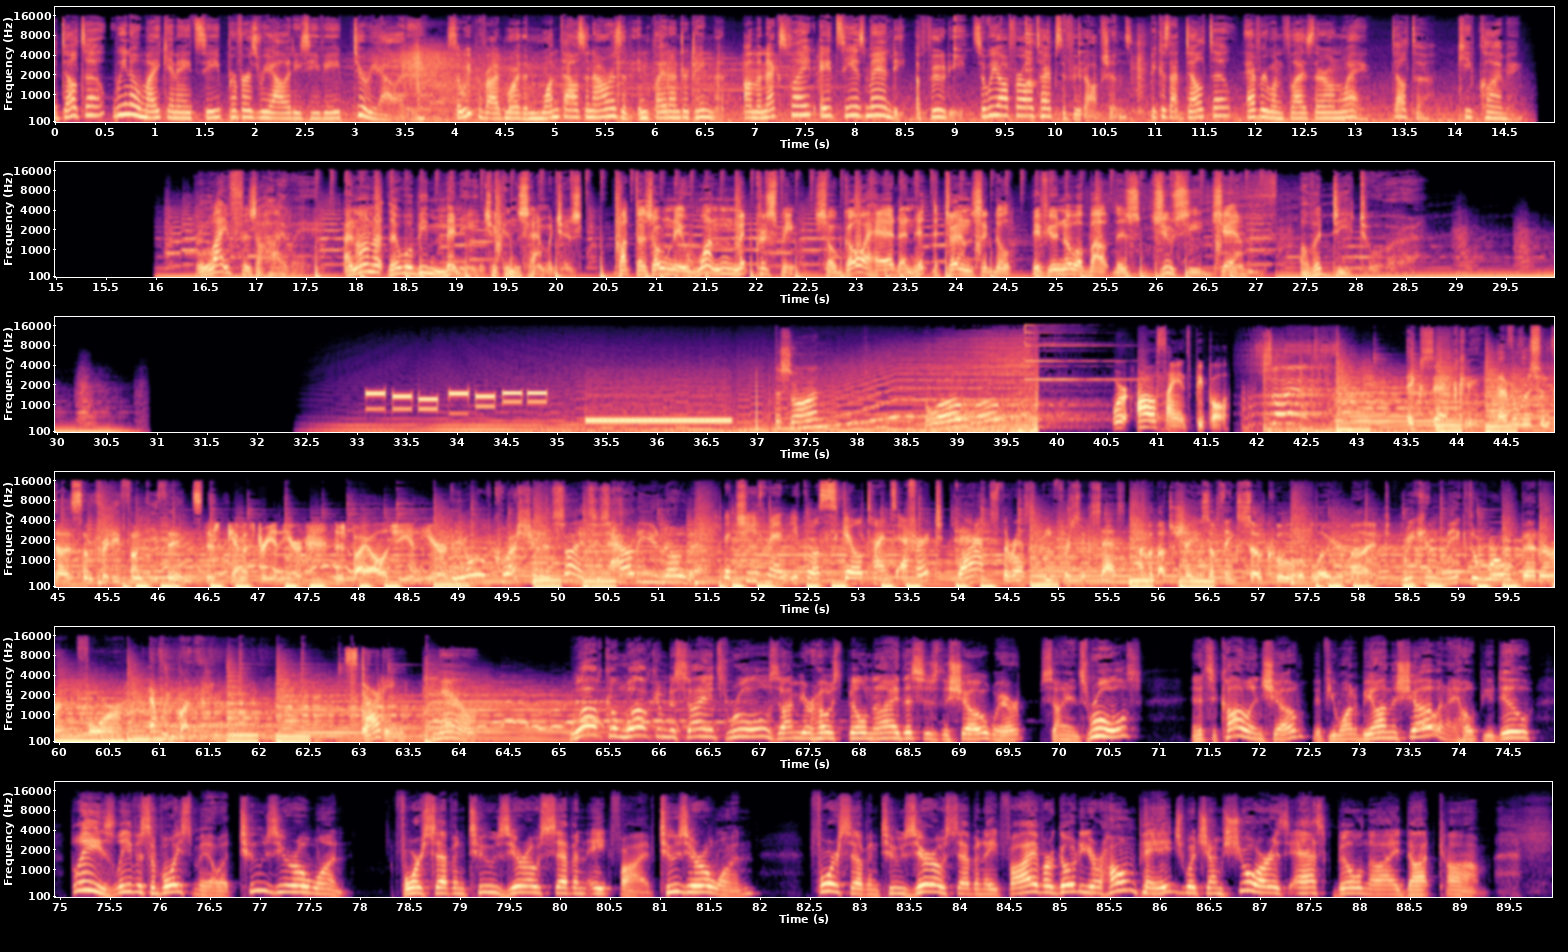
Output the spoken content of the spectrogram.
At Delta, we know Mike in 8C prefers reality TV to reality. So we provide more than 1,000 hours of in flight entertainment. On the next flight, 8C is Mandy, a foodie. So we offer all types of food options. Because at Delta, everyone flies their own way. Delta, keep climbing. Life is a highway, and on it there will be many chicken sandwiches. But there's only one McCrispy. So go ahead and hit the turn signal if you know about this juicy gem of a detour. This on? Hello? Hello? We're all science people. Science! Exactly. Evolution does some pretty funky things. There's chemistry in here, there's biology in here. The old question in science is how do you know that? Achievement equals skill times effort. That's the recipe for success. I'm about to show you something so cool it'll blow your mind. We can make the world better for everybody. Starting now. Welcome, welcome to Science Rules. I'm your host, Bill Nye. This is the show where science rules, and it's a call in show. If you want to be on the show, and I hope you do, please leave us a voicemail at 201 472 0785. 201 472 0785, or go to your homepage, which I'm sure is askbillnye.com.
